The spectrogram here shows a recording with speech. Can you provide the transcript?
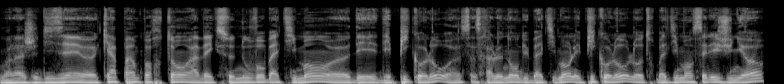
Voilà, je disais cap important avec ce nouveau bâtiment des, des Piccolos, hein, ça sera le nom du bâtiment, les Piccolos, l'autre bâtiment c'est les Juniors.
